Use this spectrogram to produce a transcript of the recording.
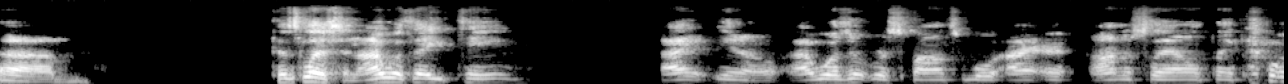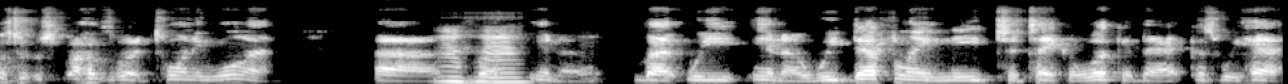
Um, because listen, I was 18. I you know I wasn't responsible. I- honestly I don't think I was responsible at 21. Uh, Mhm. But you know, but we you know we definitely need to take a look at that because we have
